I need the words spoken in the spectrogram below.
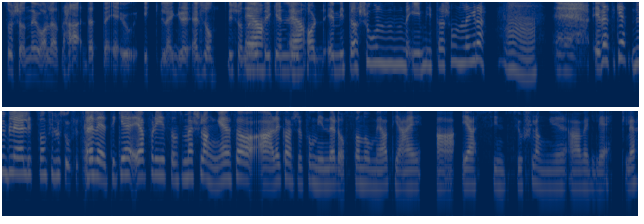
så skjønner jo alle at hæ, dette er jo ikke lenger Eller sånn, vi skjønner Ja, at det ikke er en leopardimitasjon imitasjon lenger. Mm. jeg vet ikke. Nå ble jeg litt sånn filosofisk Jeg vet ikke. Ja, fordi sånn som med slange, så er det kanskje for min del også noe med at jeg, er, jeg syns jo slanger er veldig ekle.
